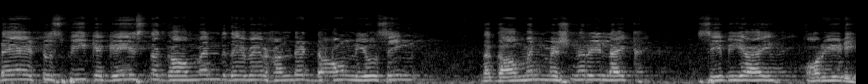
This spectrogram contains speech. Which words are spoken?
dare to speak against the government they were hounded down using the government machinery like CBI और ED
